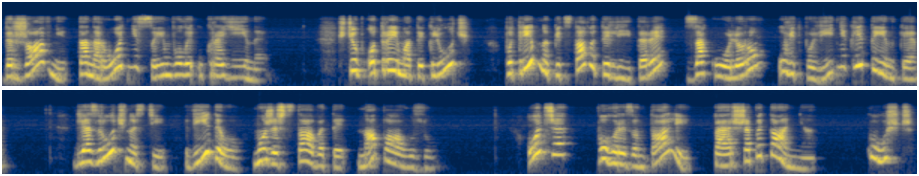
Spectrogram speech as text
державні та народні символи України. Щоб отримати ключ, потрібно підставити літери за кольором у відповідні клітинки. Для зручності відео можеш ставити на паузу. Отже, по горизонталі перше питання. Кущ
